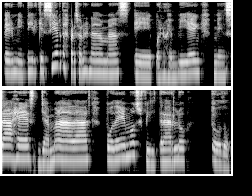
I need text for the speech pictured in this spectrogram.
permitir que ciertas personas nada más eh, pues nos envíen mensajes, llamadas. Podemos filtrarlo todo.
